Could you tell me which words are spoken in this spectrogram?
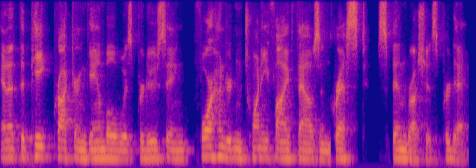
And at the peak, Procter & Gamble was producing 425,000 Crest spin brushes per day.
